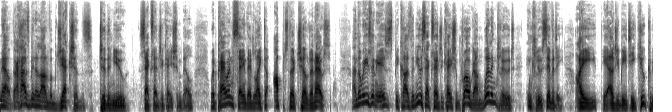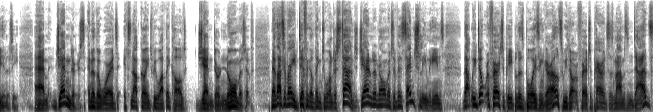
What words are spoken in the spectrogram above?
Now, there has been a lot of objections to the new sex education bill, with parents saying they'd like to opt their children out. And the reason is because the new sex education programme will include inclusivity, i.e., the LGBTQ community, um, genders. In other words, it's not going to be what they called gender normative. Now, that's a very difficult thing to understand. Gender normative essentially means that we don't refer to people as boys and girls, we don't refer to parents as mums and dads,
